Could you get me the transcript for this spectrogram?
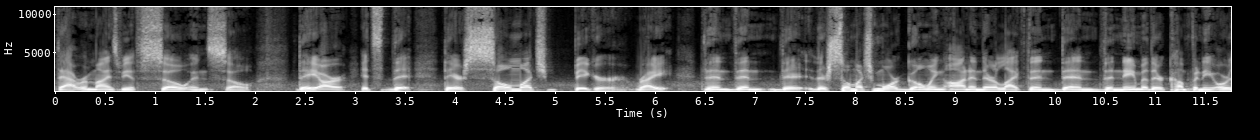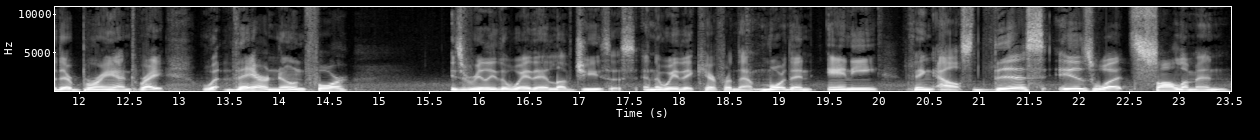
that reminds me of so and so. They are it's that they are so much bigger, right? Than than there there's so much more going on in their life than than the name of their company or their brand, right? What they are known for is really the way they love Jesus and the way they care for them more than anything else. This is what Solomon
